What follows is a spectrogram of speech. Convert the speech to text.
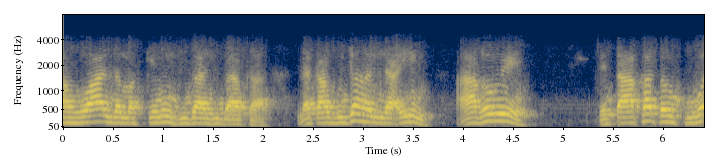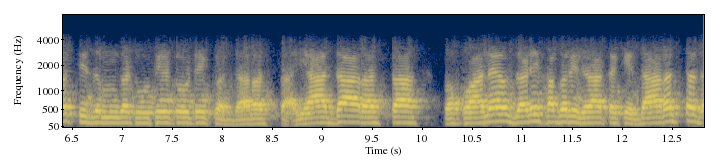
احوال د مخکینو جدا جدا کا لکه ابو جهل لعین هغه وی چې طاقت او قوت ته زمونږ ټوټه ټوټه کړ دا راستا یا دا راستا په خوانه او زړې خبرې راته کې دا راستا د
